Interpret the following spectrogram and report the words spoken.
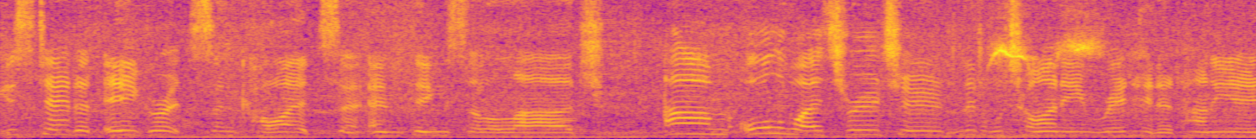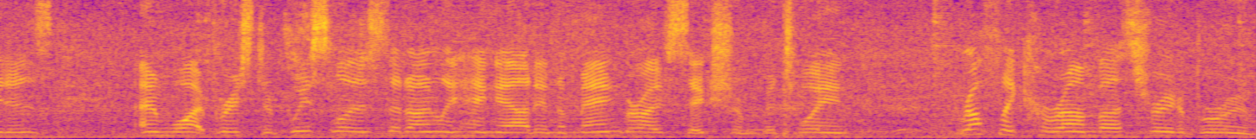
your standard egrets and kites and, things that are large, um, all the way through to little tiny red-headed honeyeaters and white-breasted whistlers that only hang out in a mangrove section between roughly Karumba through to Broome.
